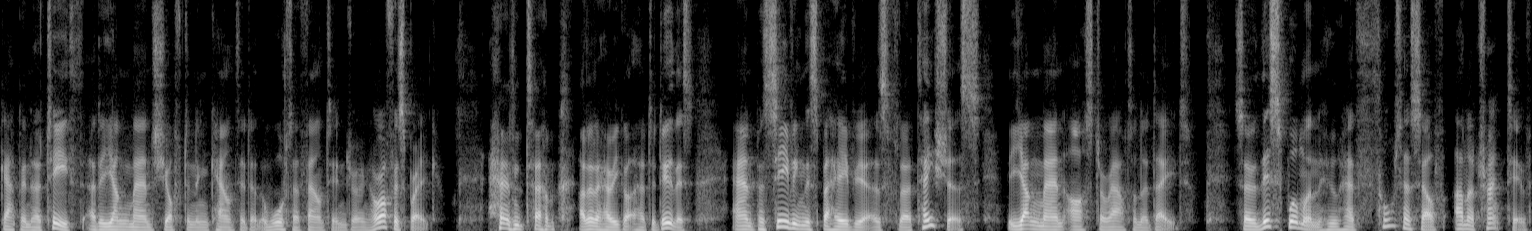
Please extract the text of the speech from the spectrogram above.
gap in her teeth at a young man she often encountered at the water fountain during her office break. And um, I don't know how he got her to do this. And perceiving this behavior as flirtatious, the young man asked her out on a date. So this woman who had thought herself unattractive,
